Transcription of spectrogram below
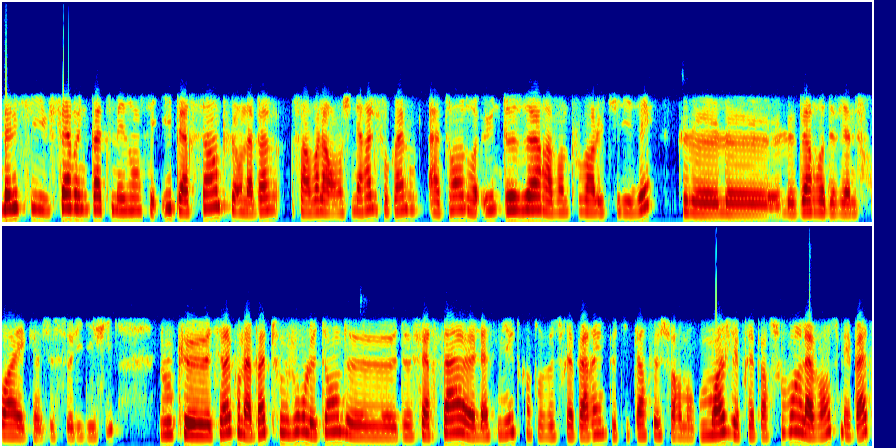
même si faire une pâte maison c'est hyper simple, on n'a pas, enfin voilà, en général, il faut quand même attendre une deux heures avant de pouvoir l'utiliser, que le, le, le beurre redevienne froid et qu'elle se solidifie. Donc euh, c'est vrai qu'on n'a pas toujours le temps de, de faire ça euh, last minute quand on veut se préparer une petite tarte le soir. Donc moi je les prépare souvent à l'avance mes pâtes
